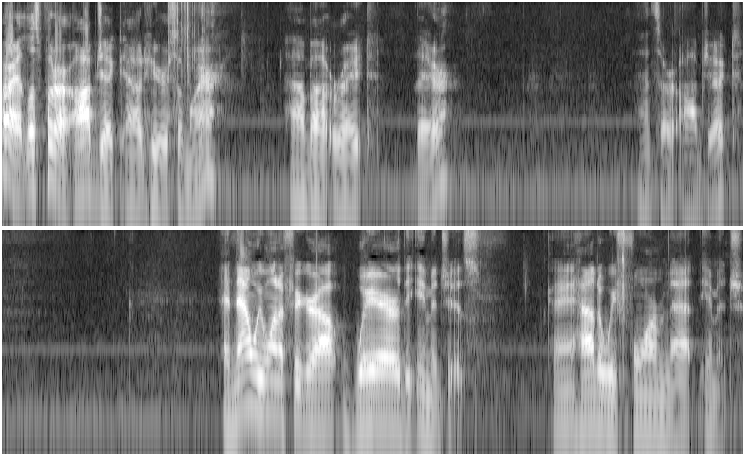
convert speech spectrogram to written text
All right, let's put our object out here somewhere. How about right there? That's our object. And now we want to figure out where the image is. Okay, how do we form that image?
